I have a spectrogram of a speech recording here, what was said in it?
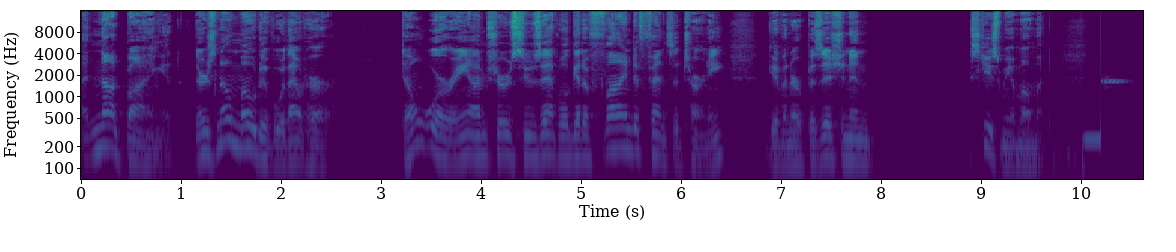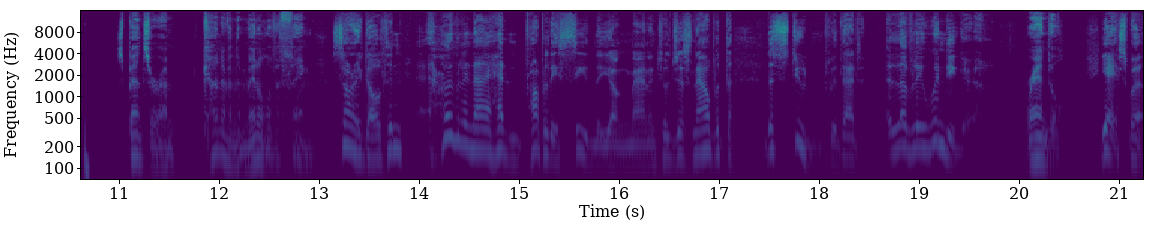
Uh, not buying it. There's no motive without her. Don't worry, I'm sure Suzette will get a fine defense attorney, given her position in. Excuse me a moment. Spencer, I'm kind of in the middle of a thing. Sorry, Dalton. Herman and I hadn't properly seen the young man until just now, but the, the student with that lovely Wendy girl. Randall. Yes, well,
